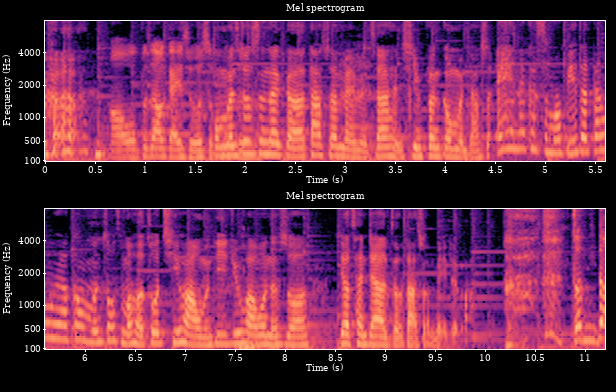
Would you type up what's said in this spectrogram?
哦，我不知道该说什么。我们就是那个大酸梅，每次很兴奋跟我们讲说，哎、欸，那个什么别的单位要跟我们做什么合作计划，我们第一句话问的说，要参加的只有大酸妹，对吧？真的，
